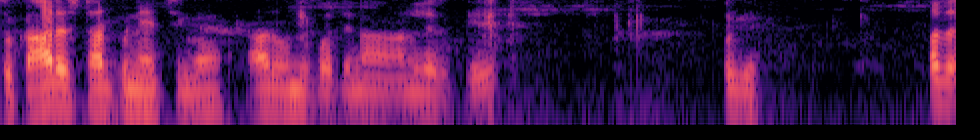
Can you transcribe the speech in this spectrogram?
ஸோ காரை ஸ்டார்ட் பண்ணியாச்சுங்க. கார் வந்து பார்த்தீங்கன்னா ஆனில் இருக்குது ஓகே அது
